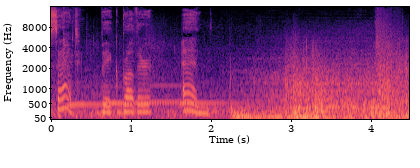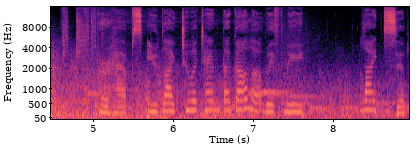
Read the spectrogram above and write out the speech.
Upset, Big Brother N. Perhaps you'd like to attend the gala with me. Light sip.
